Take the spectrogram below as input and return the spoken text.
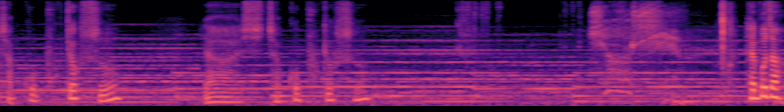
잡고 폭격수 야씨 잡고 폭격수 해보자.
